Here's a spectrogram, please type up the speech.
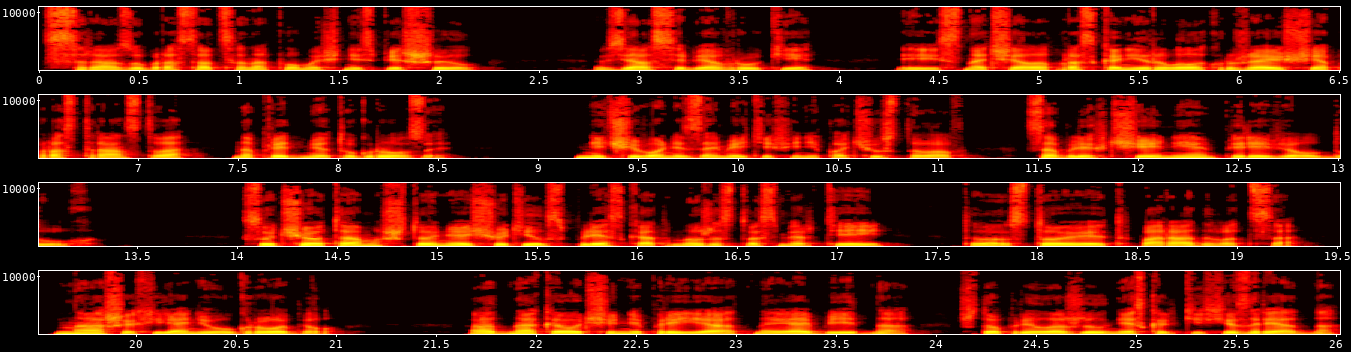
Сразу бросаться на помощь не спешил. Взял себя в руки и сначала просканировал окружающее пространство на предмет угрозы. Ничего не заметив и не почувствовав, с облегчением перевел дух. С учетом, что не ощутил всплеска от множества смертей, то стоит порадоваться, наших я не угробил. Однако очень неприятно и обидно, что приложил нескольких изрядно.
